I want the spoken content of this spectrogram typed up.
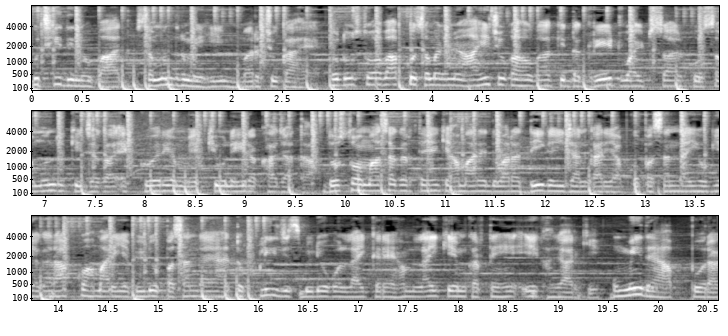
कुछ ही दिनों बाद समुद्र में ही मर चुका है। तो दोस्तों, अब आपको समझ में आ ही चुका होगा कि द ग्रेट व्हाइट शार्क को समुद्र की जगह एक्वेरियम में क्यों नहीं रखा जाता। दोस्तों, हम आशा करते हैं कि हमारे द्वारा दी गई जानकारी आपको पसंद आई होगी। अगर आपको हमारी ये वीडियो पसंद आया है तो प्लीज़ इस वीडियो को लाइक करें। हम लाइक एम करते हैं एक हज़ार की। उम्मीद है आप पूरा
